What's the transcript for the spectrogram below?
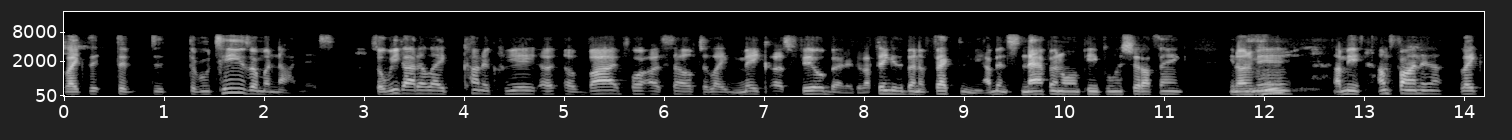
like the the the, the routines are monotonous. So we gotta like kind of create a, a vibe for ourselves to like make us feel better. Cause I think it's been affecting me. I've been snapping on people and shit. I think, you know what Mhm. I mean? I mean, I'm finding like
